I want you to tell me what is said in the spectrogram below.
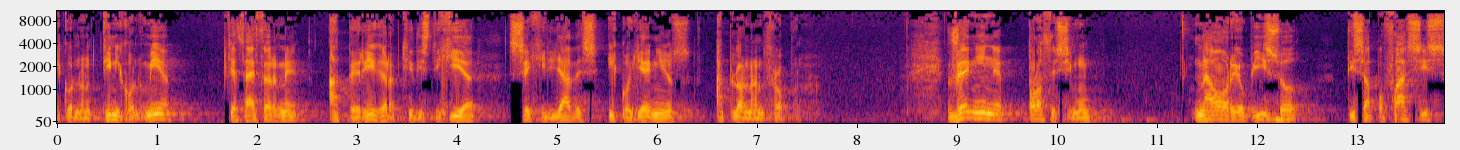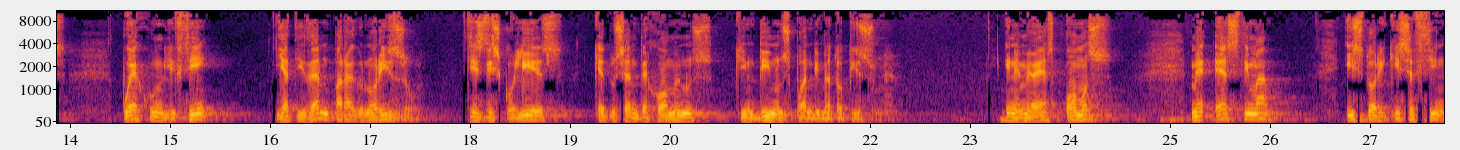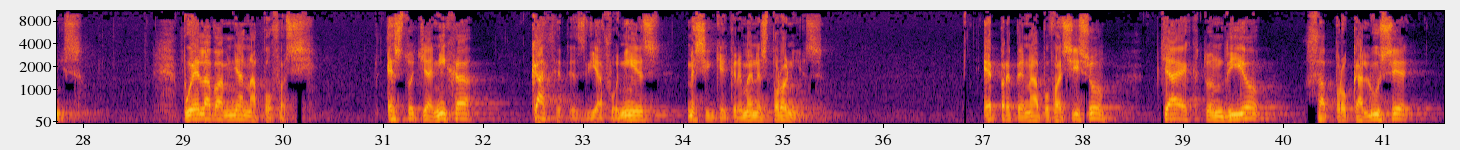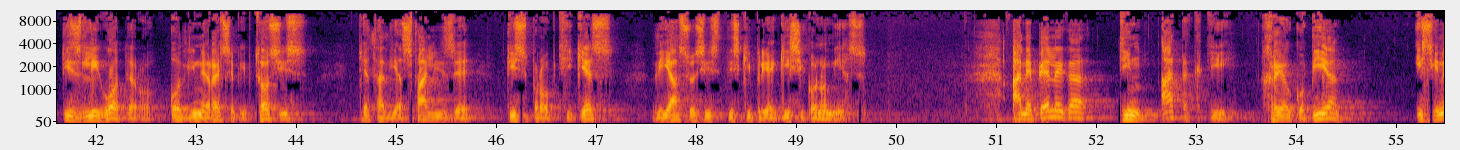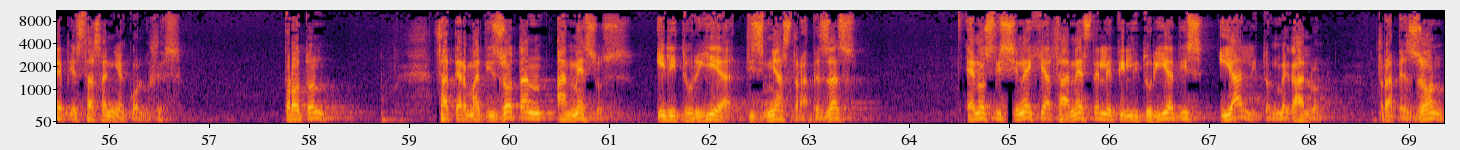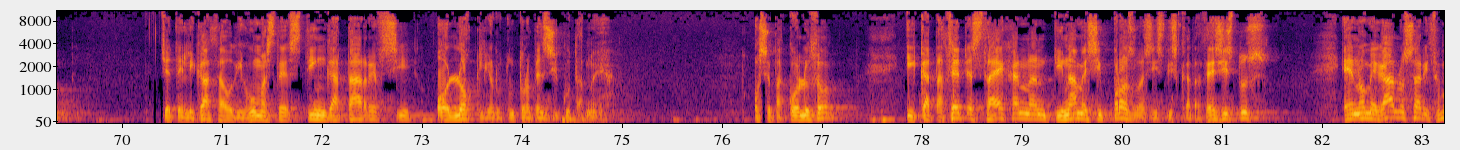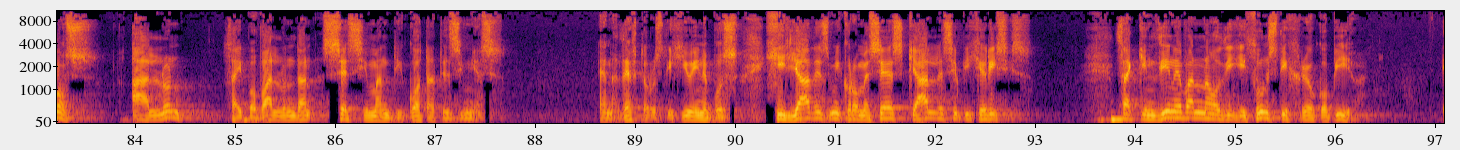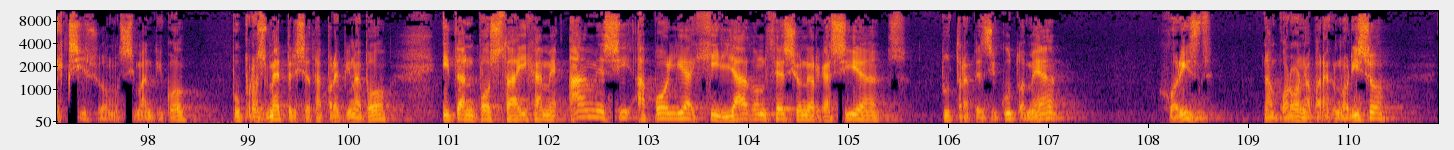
την οικονομία και θα έφερνε απερίγραπτη δυστυχία σε χιλιάδες οικογένειες απλών ανθρώπων. Δεν είναι πρόθεση μου να ωρεοποιήσω τις αποφάσεις που έχουν ληφθεί γιατί δεν παραγνωρίζω τις δυσκολίες και τους ενδεχόμενους κινδύνους που αντιμετωπίζουμε. Είναι με, όμως με αίσθημα ιστορικής ευθύνης που έλαβα μια απόφαση έστω και αν είχα κάθετες διαφωνίες με συγκεκριμένες πρόνοιες. Έπρεπε να αποφασίσω ποια εκ των δύο θα προκαλούσε τις λιγότερο οδυνερές επιπτώσεις και θα διασφάλιζε τις προοπτικές διάσωσης της κυπριακής οικονομίας. Αν επέλεγα την άτακτη χρεοκοπία οι συνέπειες θα ήταν οι ακόλουθες. Πρώτον, θα τερματιζόταν αμέσως η λειτουργία της μιας τράπεζας ενώ στη συνέχεια θα ανέστελε τη λειτουργία της η άλλη των μεγάλων τραπεζών και τελικά θα οδηγούμαστε στην κατάρρευση ολόκληρου του τροπεζικού ταμέα. Ως επακόλουθο, οι καταθέτες θα έχαναν την άμεση πρόσβαση στις καταθέσεις τους ενώ μεγάλος αριθμός άλλων θα υποβάλλονταν σε σημαντικότατες ζημιές. Ένα δεύτερο στοιχείο είναι πως χιλιάδες μικρομεσαίες και άλλες επιχειρήσεις θα κινδύνευαν να οδηγηθούν στη χρεοκοπία. Εξίσου όμως σημαντικό που προσμέτρησε θα πρέπει να πω ήταν πως θα είχαμε άμεση απώλεια χιλιάδων θέσεων εργασίας του τραπεζικού τομέα χωρίς να μπορώ να παραγνωρίσω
